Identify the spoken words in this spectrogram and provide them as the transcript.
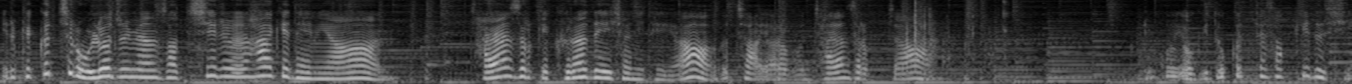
이렇게 끝을 올려주면서 칠을 하게 되면 자연스럽게 그라데이션이 돼요. 그렇죠? 여러분 자연스럽죠? 그리고 여기도 끝에 섞이듯이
